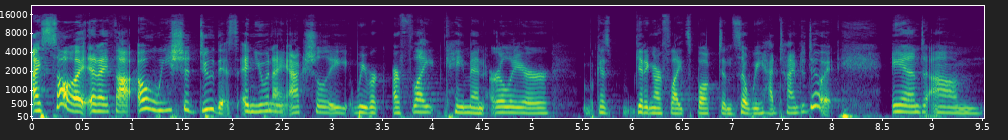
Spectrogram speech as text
I saw it and I thought, oh, we should do this. And you and I actually, we were, our flight came in earlier because getting our flights booked. And so we had time to do it. And um,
